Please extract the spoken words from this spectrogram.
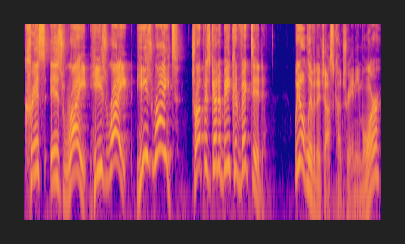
Chris is right. He's right. He's right. Trump is going to be convicted. We don't live in a just country anymore.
